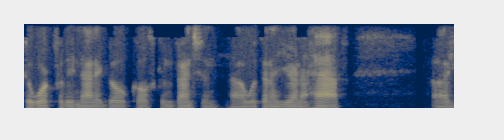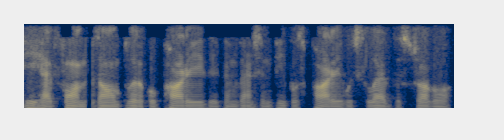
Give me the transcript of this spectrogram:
to work for the United Gold Coast Convention. within a year and a half, he had formed his own political party, the Convention People's Party, which led the struggle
